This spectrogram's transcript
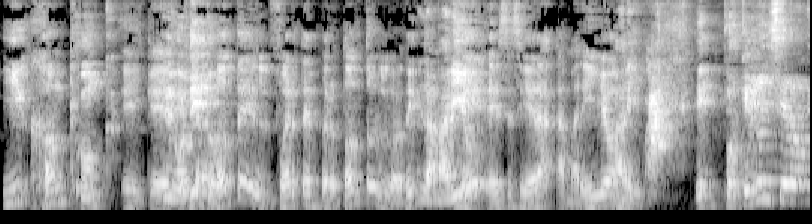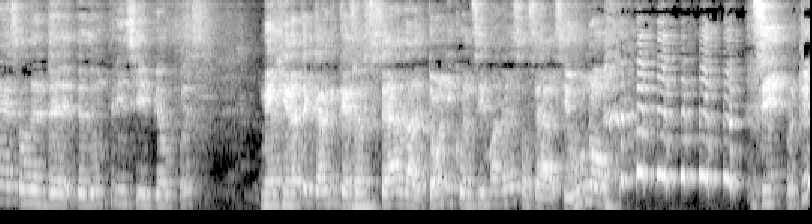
y Honk, Honk. el que El gordito. grandote, el fuerte pero tonto, el gordito. El amarillo. ese sí era amarillo, amarillo. Ah, eh, ¿Por qué no hicieron eso desde, desde un principio? Pues imagínate que alguien que sea daltónico encima de eso. O sea, si uno. si ¿Por qué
